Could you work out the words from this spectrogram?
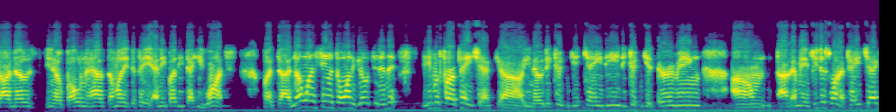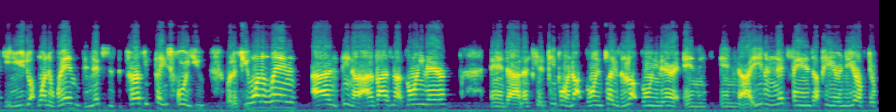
God knows you know Dolan has the money to pay anybody that he wants, but uh, no one seems to want to go to the Knicks even for a paycheck. Uh, you know they couldn't get KD, they couldn't get Irving. Um, I, I mean if you just want a paycheck and you don't want to win, the Knicks is the perfect place for you. But if you want to win, I you know I advise not going there. And uh, let's get people are not going, players are not going there, and and uh, even Knicks fans up here in New York, they're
